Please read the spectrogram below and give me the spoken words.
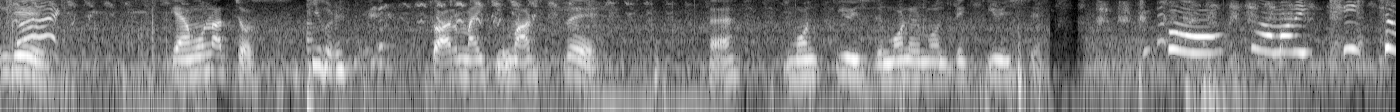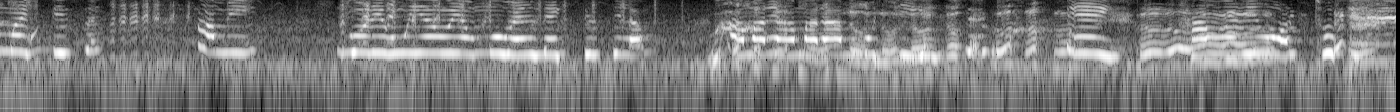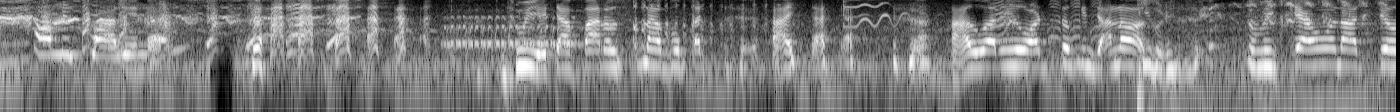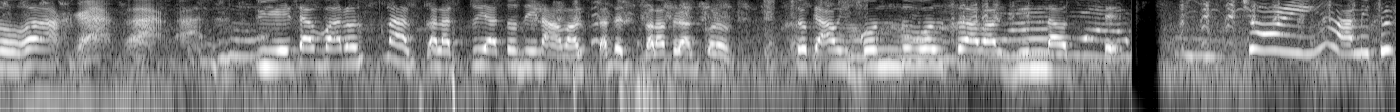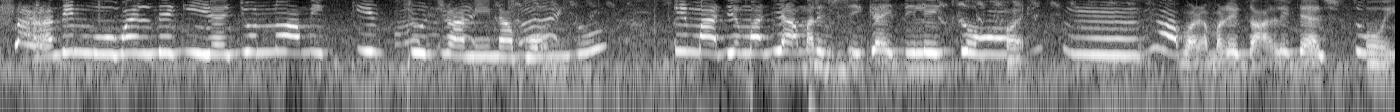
কি রে কেমন আছস? তোর মাই কি মারছে? হ্যাঁ? মন কি হয়েছে মনের মধ্যে কি হয়েছে আমার ইচ্ছা মারতেছে। আমি ঘরে উইয়া উইয়া মোবাইল দেখতেছিলাম। আমারে আমার এই অর্থ আমি পারি না। তুই এটা পারস না বোকা। হাউ আর ইউ অর্থ কি জানো? তুমি কেমন আছো। তুই এটা পারস না সালা তুই এতদিন আমার সাথে চলাফেরা করো তোকে আমি বন্ধু বলতে আমার ঘৃণা হচ্ছে। সরি আমি তো সারাদিন মোবাইল দেখি আমি কিচ্ছু জানি না, বন্ধু। মাঝে মাঝে আমার শিখাই দিলেই তো হয়। আবার আমার গালে দেশ তুই।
